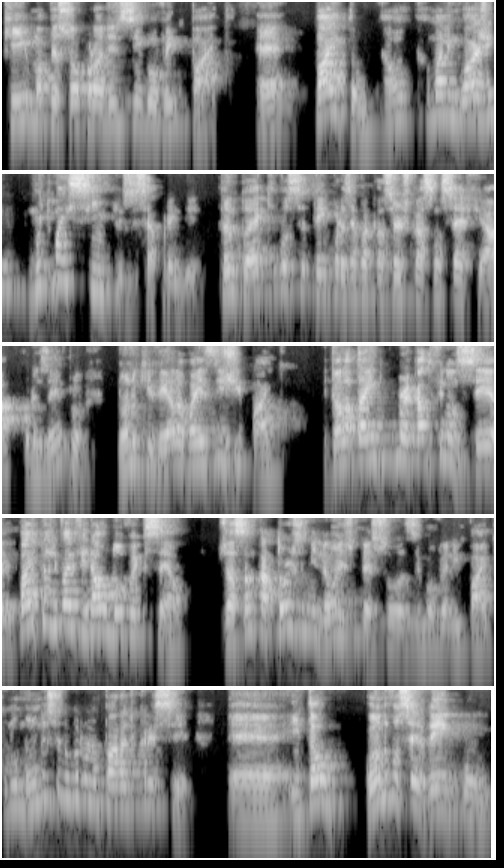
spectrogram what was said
que uma pessoa pode desenvolver em Python. É, Python é, um, é, uma linguagem muito mais simples de se aprender. Tanto é que você tem, por exemplo, aquela certificação CFA, por exemplo, no ano que vem ela vai exigir Python. Então ela está indo para o mercado financeiro. Python ele vai virar o novo Excel. Já são 14 milhões de pessoas desenvolvendo em Python no mundo, esse número não para de crescer. É, então, quando você vem com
